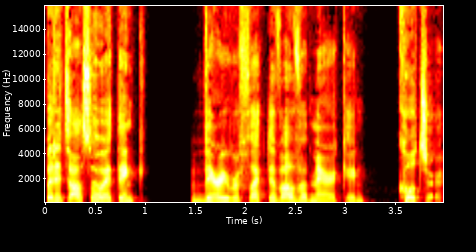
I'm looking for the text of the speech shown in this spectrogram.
but it's also, I think, very reflective of American culture.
